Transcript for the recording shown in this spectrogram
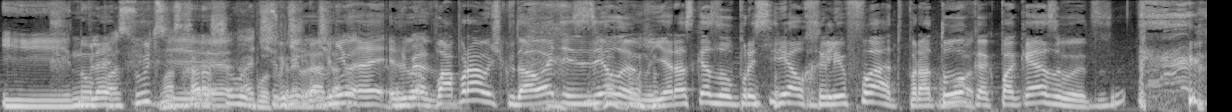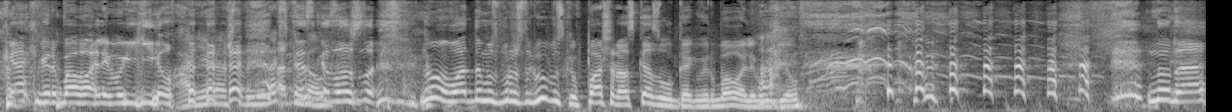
И, ну, Блядь, по сути... у нас хороший э, выпуск, очевидно, ребята. Вни- э, Ребят. Поправочку давайте сделаем. Я рассказывал про сериал «Халифат», про то, Вот. как показывают, как вербовали в ИГИЛ. А я что-то не так А ты сказал? сказал, что... Ну, в одном из прошлых выпусков Паша рассказывал, как вербовали в ИГИЛ. Ну да.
